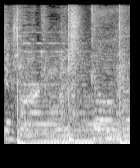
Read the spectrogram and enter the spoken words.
you're flirting with. Go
